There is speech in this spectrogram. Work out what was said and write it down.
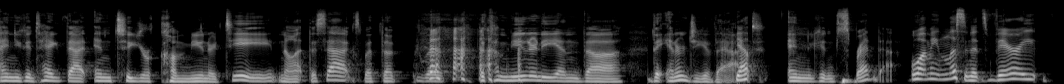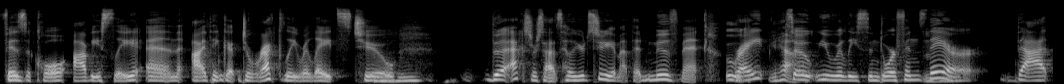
and you can take that into your community, not the sex, but the the, the community and the the energy of that. Yep. And you can spread that. Well, I mean, listen, it's very physical, obviously, and I think it directly relates to Mhm. the exercise, Hilliard Studio Method, movement, Ooh, right? yeah. So you release endorphins Mhm. there. That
